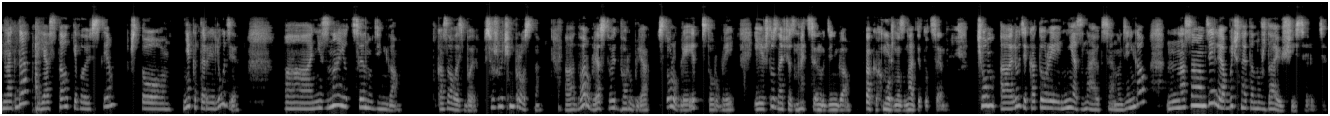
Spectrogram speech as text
Иногда я сталкиваюсь с тем, что некоторые люди а, не знают цену деньгам. Казалось бы, все же очень просто. А, 2 рубля стоит 2 рубля, 100 рублей– это 100 рублей. И что значит знать цену деньгам? Как их можно знать, эту цену? Причем а, люди, которые не знают цену деньгам, на самом деле обычно это нуждающиеся люди.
